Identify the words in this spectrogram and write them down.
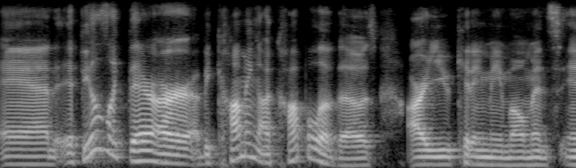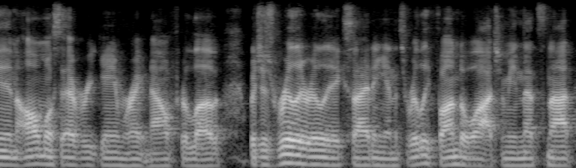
and it feels like there are becoming a couple of those are you kidding me moments in almost every game right now for Love, which is really, really exciting and it's really fun to watch. I mean, that's not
